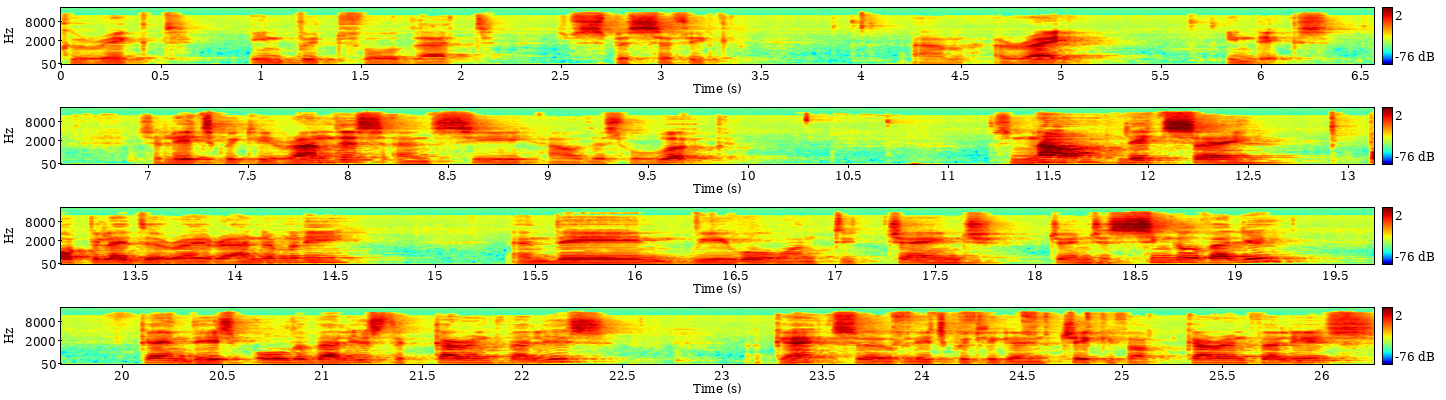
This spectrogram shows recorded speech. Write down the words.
correct input for that specific um, array index. So let's quickly run this and see how this will work. So now let's say populate the array randomly and then we will want to change change a single value okay and there's all the values the current values. Okay so let's quickly go and check if our current values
